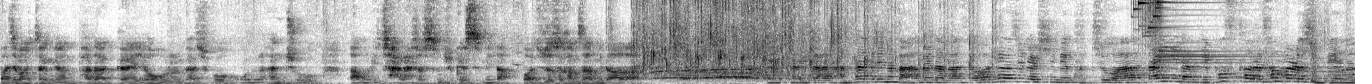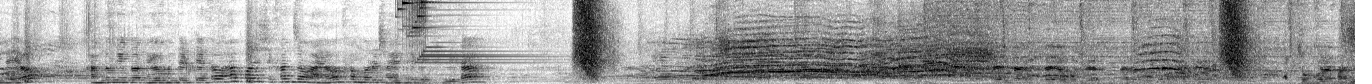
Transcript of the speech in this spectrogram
마지막 장면 바닷가의 여운을 가지고 오늘 한 주 마무리 잘 하셨으면 좋겠습니다. 와주셔서 감사합니다. 네, 저희가 감사드리는 마음을 담아서 헤어질 결심의 굿즈와 사인이 담긴 포스터를 선물로 준비했는데요. 감독님과 배우분들께서 한 분씩 선정하여 선물을 전해드리겠습니다. 일단 내려보세요. 조건에 맞는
